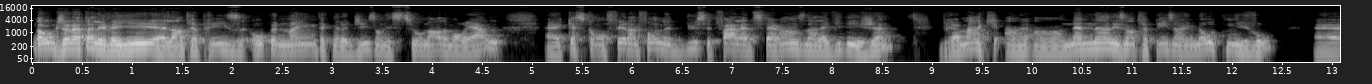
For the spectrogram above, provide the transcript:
Donc, Jonathan Léveillé, euh, l'entreprise Open Mind Technologies, on est situé au nord de Montréal. Euh, Qu'est-ce qu'on fait? Dans le fond, notre but, c'est de faire la différence dans la vie des gens, vraiment en, en amenant les entreprises à un autre niveau euh,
